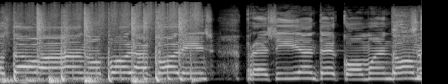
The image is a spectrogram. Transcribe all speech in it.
Capota bajando por la Collins. Presidente como en Domi.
